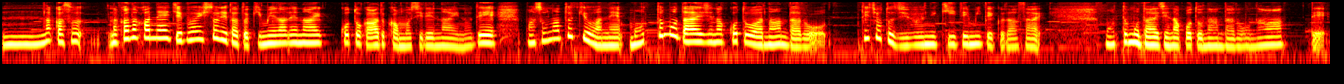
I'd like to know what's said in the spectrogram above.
うんなんかそなかなかね自分一人だと決められないことがあるかもしれないので、まあ、そんな時はね最も大事なことは何だろうってちょっと自分に聞いてみてください。最も大事なことなんだろうなって。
